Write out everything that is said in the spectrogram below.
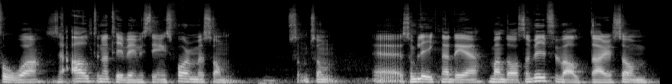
få säga, alternativa investeringsformer som, som, som, eh, som liknar det mandat som vi förvaltar som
